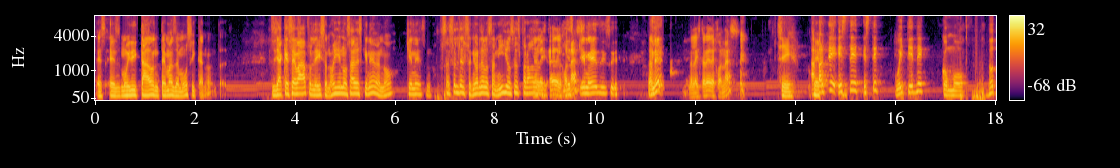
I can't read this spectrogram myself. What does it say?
es, es muy dictado en temas de música, ¿no? Entonces, entonces, ya que se va, pues le dicen, oye, ¿no sabes quién era? No, ¿quién es? Pues es el del Señor de los Anillos, es Frodo. ¿De la historia del ¿Y ese Jonás? ¿Quién es? Dice. ¿Dónde? De la historia de Jonás. Sí. Aparte, este, este güey tiene como. No,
